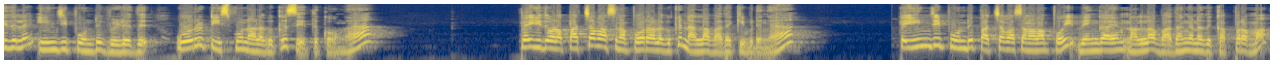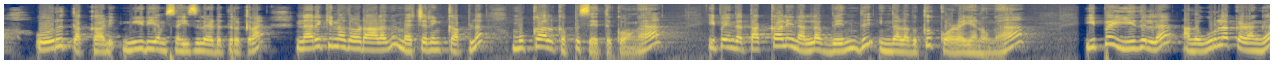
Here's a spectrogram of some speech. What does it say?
இதில் இஞ்சி பூண்டு விழுது. ஒரு டீஸ்பூன் அளவுக்கு சேர்த்துக்கோங்க. இப்போ இதோட பச்சை வாசனை போகிற அளவுக்கு நல்லா வதக்கி விடுங்க. இப்போ இஞ்சி பூண்டு பச்சை வாசனைலாம் போய் வெங்காயம் நல்லா வதங்கினதுக்கு அப்புறமா ஒரு தக்காளி மீடியம் சைஸில் எடுத்துருக்கிறேன். நறுக்கினதோட அளவு மெச்சரிங் கப்பில் முக்கால் கப்பு சேர்த்துக்கோங்க. இப்போ இந்த தக்காளி நல்லா வெந்து இந்த அளவுக்கு குழையணுங்க. இப்போ இதில் அந்த உருளைக்கிழங்க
